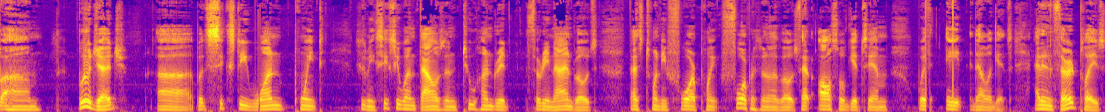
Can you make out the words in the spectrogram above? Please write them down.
um, Buttigieg, uh, with 61 point, excuse me, 61,239 votes. That's 24.4% of the votes. That also gets him with eight delegates. And in third place,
